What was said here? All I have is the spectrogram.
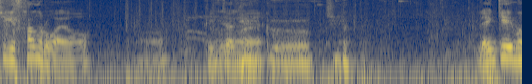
픽이 산으로 가요. 어, 굉장해. 랭게임은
